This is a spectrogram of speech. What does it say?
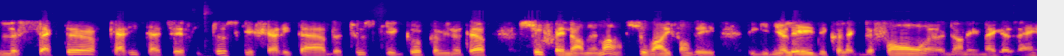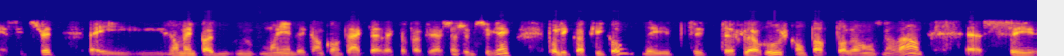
le secteur caritatif, tout ce qui est charitable, tout ce qui est groupe communautaire, souffre énormément. Souvent, ils font des, des guignolés, des collectes de fonds euh, dans les magasins, et ainsi de suite. Ben, ils n'ont même pas moyen d'être en contact avec la population. Je me souviens, pour les coquelicots, les petites fleurs rouges qu'on porte pour le 11 novembre, euh, c'est,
